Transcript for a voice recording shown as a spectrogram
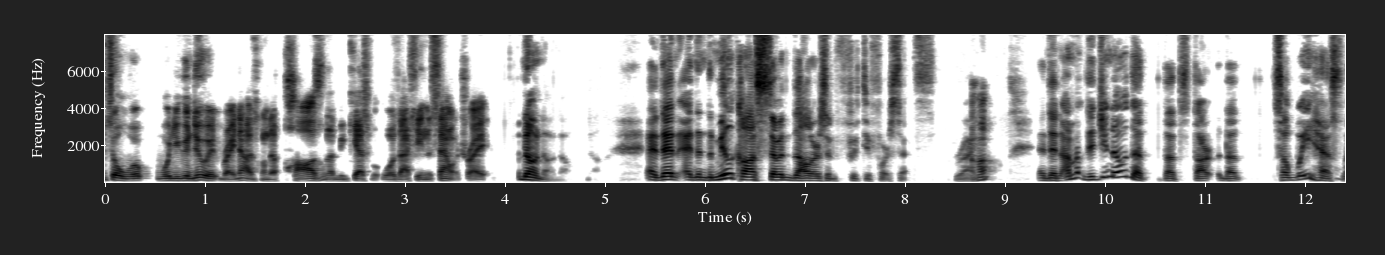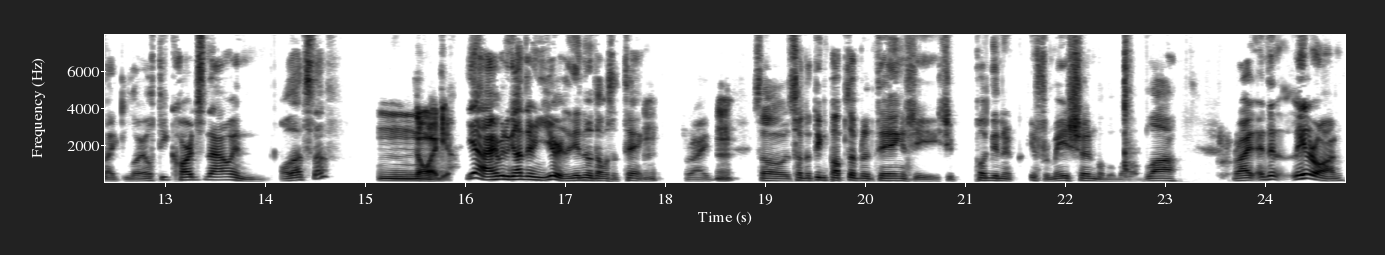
so what, what you can do it right now is going to pause and let me guess what was actually in the sandwich, right? No, no, no, no. And then and then the meal cost seven dollars and fifty four cents. Right. Uh-huh. And then I'm did you know that that start that Subway has like loyalty cards now and all that stuff? No idea. Yeah, I haven't gone there in years. I didn't know that was a thing. Mhm. Right? Mm. So so the thing pops up in the thing, and she she plugged in her information, blah blah blah blah, blah right? And then later on,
